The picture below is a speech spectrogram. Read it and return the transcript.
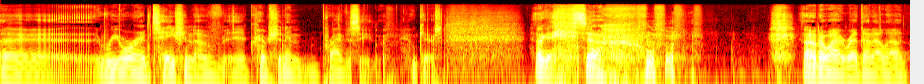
uh, reorientation of encryption and privacy. Who cares? Okay, so I don't know why I read that out loud.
